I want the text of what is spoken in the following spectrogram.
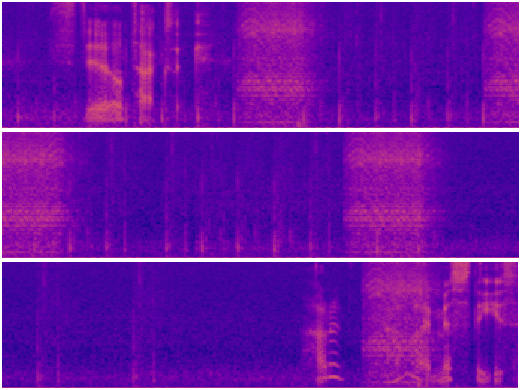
Still toxic. How did how did I miss these?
